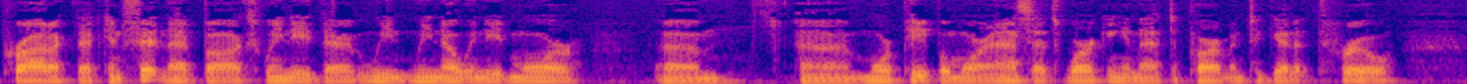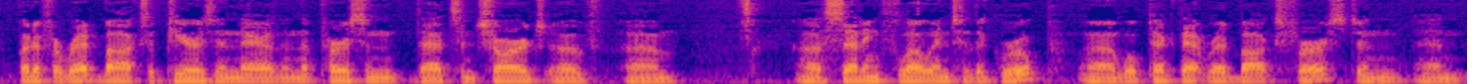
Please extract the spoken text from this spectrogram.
product that can fit in that box, we need there we we know we need more um, uh, more people, more assets working in that department to get it through. But if a red box appears in there, then the person that's in charge of um, uh, setting flow into the group. Uh, we'll pick that red box first and, and,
